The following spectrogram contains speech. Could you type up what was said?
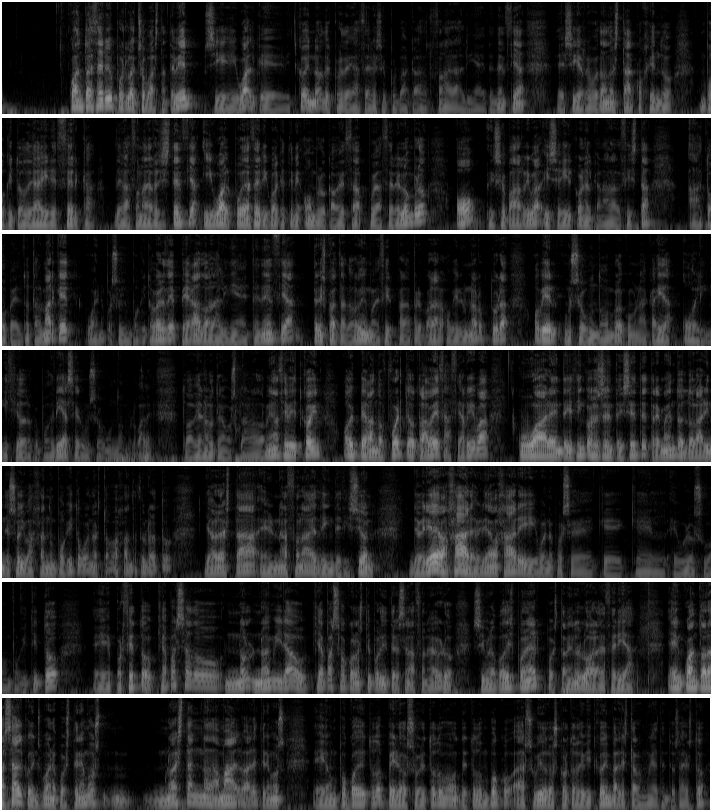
Cuanto a Ethereum, pues lo ha hecho bastante bien, sigue igual que Bitcoin, ¿no? Después de hacer ese pullback a la zona de la línea de tendencia, eh, sigue rebotando, está cogiendo un poquito de aire cerca de la zona de resistencia, igual puede hacer, igual que tiene hombro, cabeza, puede hacer el hombro, o irse para arriba y seguir con el canal alcista a tope el total market, bueno, pues soy un poquito verde, pegado a la línea de tendencia, tres cuartas de lo mismo, es decir, para preparar o bien una ruptura o bien un segundo hombro con una caída o el inicio de lo que podría ser un segundo hombro, ¿vale? Todavía no lo tenemos claro. La dominancia de Bitcoin, hoy pegando fuerte otra vez hacia arriba, 45.67, tremendo, el dólar índice hoy bajando un poquito, bueno, está bajando hace un rato y ahora está en una zona de indecisión. Debería de bajar, debería bajar y bueno, pues eh, que, que el euro suba un poquitito, eh, por cierto, ¿qué ha pasado? No, no, he mirado, ¿qué ha pasado con los tipos de interés en la zona euro? Si me lo podéis poner, pues también os lo agradecería. En cuanto a las altcoins, bueno, pues tenemos, mm, no están nada mal, ¿vale? Tenemos eh, un poco de todo, pero sobre todo de todo un poco. Ha subido los cortos de Bitcoin, ¿vale? Estaros muy atentos a esto.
